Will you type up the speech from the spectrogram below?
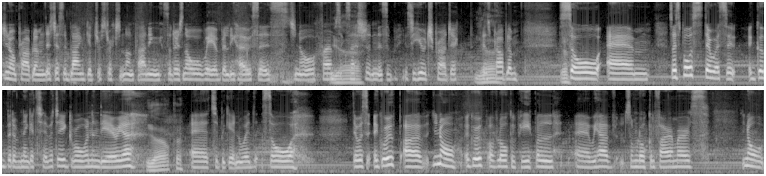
you know problem. There's just a blanket restriction on planning, so there's no way of building houses. You know, farm Yeah. succession is a is a huge project, is a problem. Yeah. So, um, so I suppose there was a, a good bit of negativity growing in the area Yeah. Okay. uh, to begin with. So there was a group of, you know, a group of local people. Uh, we have some local farmers. You know,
